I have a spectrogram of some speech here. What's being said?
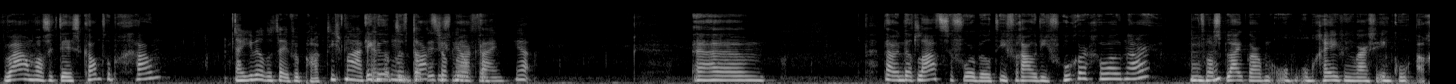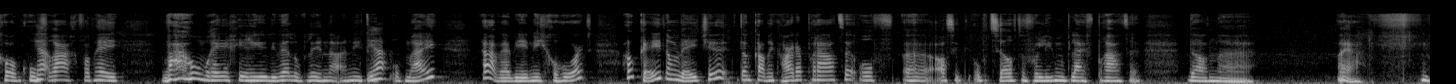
waarom was ik deze kant op gegaan? Nou, je wilde het even praktisch maken. Ik en dat, het dat is ook heel fijn. Ja. Ehm, nou, in dat laatste voorbeeld, die vrouw die vroeg er gewoon naar. Het was Mhm. blijkbaar een om- omgeving waar ze in kon, gewoon kon Ja. vragen van... hé, hey, waarom reageren jullie wel op Linda en niet Ja. op, op mij? Ja, we hebben je niet gehoord. Oké, dan weet je, dan kan ik harder praten. Of eh, als ik op hetzelfde volume blijf praten, dan... eh, nou ja,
